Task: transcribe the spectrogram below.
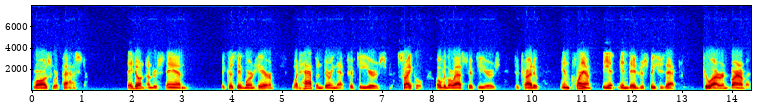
laws were passed. They don't understand because they weren't here what happened during that 50 years cycle over the last 50 years to try to implant the Endangered Species Act to our environment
